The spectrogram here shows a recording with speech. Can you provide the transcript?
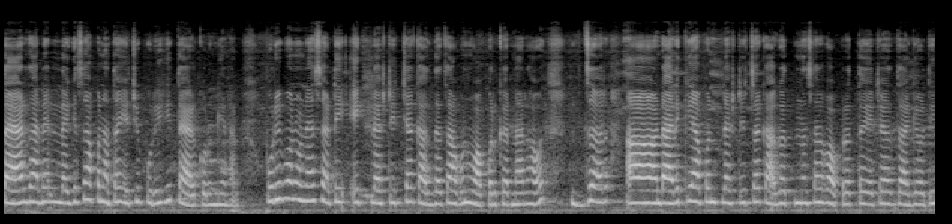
तयार झाले लगेच आपण आता याची पुरीही तयार करून घेणार. पुरी बनवण्यासाठी एक प्लॅस्टिकच्या कागदाचा आपण वापर करणार आहोत. जर डायरेक्टली आपण प्लॅस्टिकचा कागद नसाल वापरत तर याच्या जागेवरती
